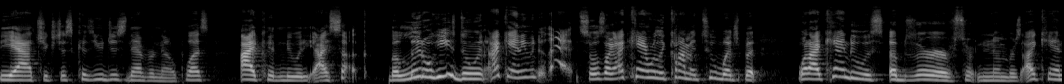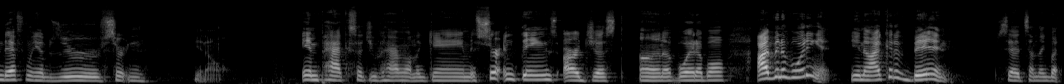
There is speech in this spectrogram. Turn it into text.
theatrics just because you just never know. Plus, I couldn't do it. I suck. The little he's doing, I can't even do that. So it's like I can't really comment too much, but what I can do is observe certain numbers. I can definitely observe certain, you know, impacts that you have on the game. Certain things are just unavoidable. I've been avoiding it. You know, I could have been said something, but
